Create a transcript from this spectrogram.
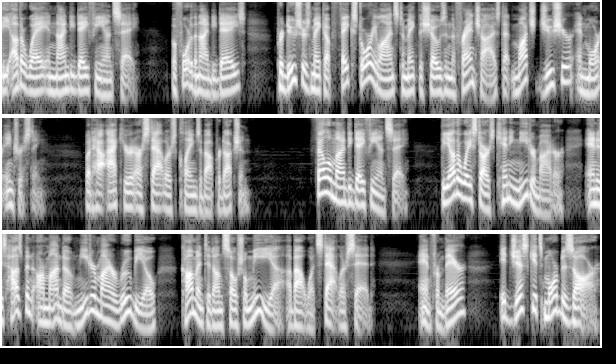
the other way in 90 Day Fiancé. Before the 90 days, producers make up fake storylines to make the shows in the franchise that much juicier and more interesting. But how accurate are Statler's claims about production? Fellow 90 Day Fiancé. The Other Way stars Kenny Niedermeier and his husband Armando Niedermeier Rubio commented on social media about what Statler said. And from there, it just gets more bizarre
